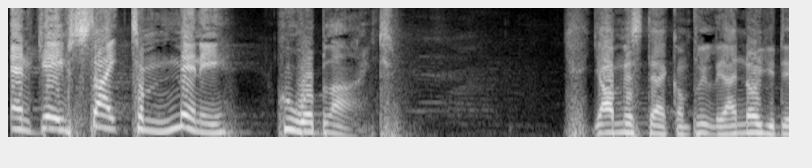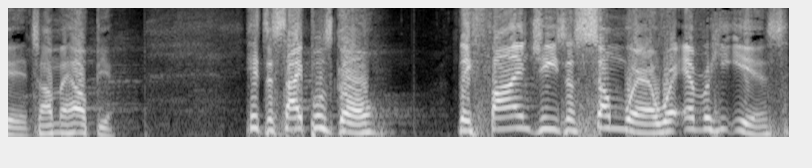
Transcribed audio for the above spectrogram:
and gave sight to many who were blind. Y'all missed that completely. I know you did, so I'm going to help you. His disciples go, they find Jesus somewhere, wherever he is.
